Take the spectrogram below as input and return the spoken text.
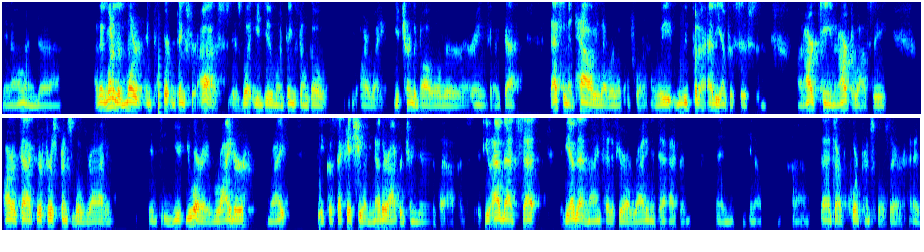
You know, and uh, I think one of the more important things for us is what you do when things don't go our way. You turn the ball over or anything like that. That's the mentality that we're looking for. We we put a heavy emphasis on our team and our philosophy. Our attack, their first principle is riding. It, you, you are a rider, right? Because that gets you another opportunity to play offense. If you have that set, if you have that mindset, if you're a riding attacker, and you know uh, that's our core principles there at,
